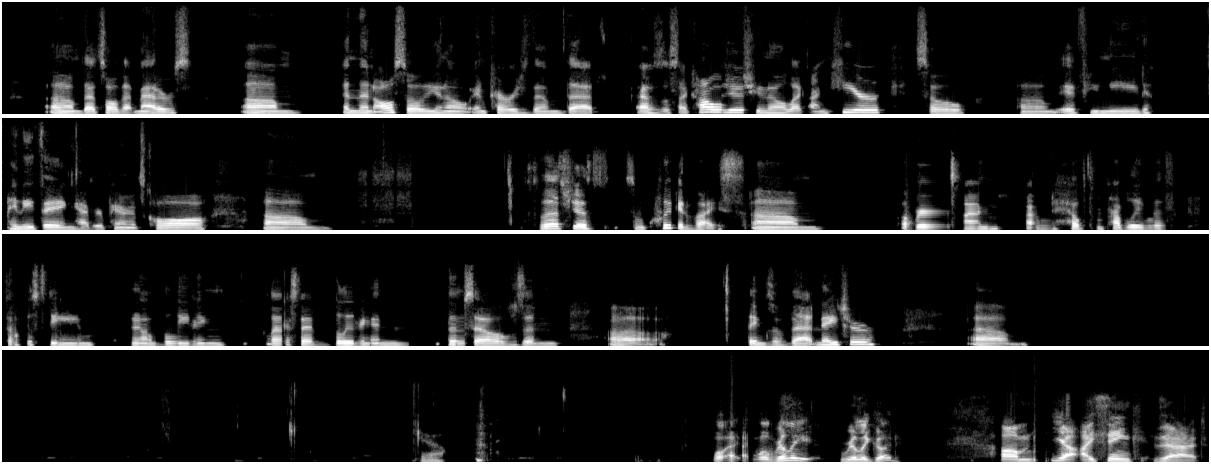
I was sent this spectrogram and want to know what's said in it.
um, that's all that matters um, and then also you know encourage them that as a psychologist, you know, like I'm here. So um, if you need anything, have your parents call. Um, so that's just some quick advice. Um, over time, I would help them probably with self esteem, you know, believing, like I said, believing in themselves and uh, things of that nature. Um, Yeah. Well, well, really, really good. Um, yeah, I think that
